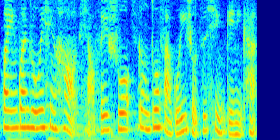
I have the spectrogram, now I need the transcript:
欢迎关注微信号小飞说，更多法国一手资讯给你看。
